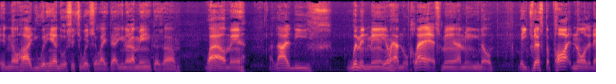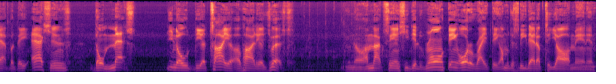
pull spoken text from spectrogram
and you know how you would handle a situation like that. You know what I mean? Because um, wow, man, a lot of these women, man, they don't have no class, man. I mean, you know, they dress the part and all of that, but they actions don't match, you know, the attire of how they're dressed. You know, I'm not saying she did the wrong thing or the right thing. I'm gonna just leave that up to y'all, man. And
